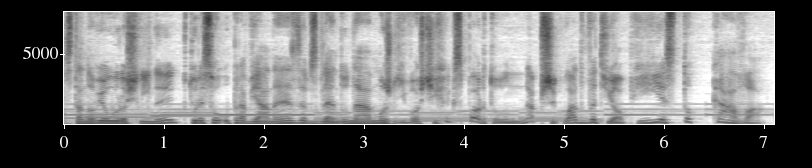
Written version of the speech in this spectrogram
stanowią rośliny, które są uprawiane ze względu na możliwość ich eksportu. Na przykład w Etiopii jest to kawa.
